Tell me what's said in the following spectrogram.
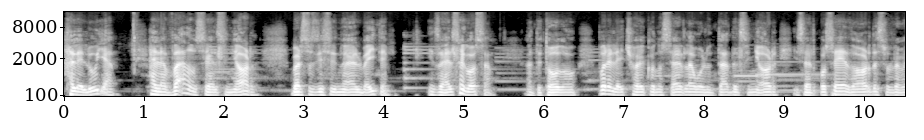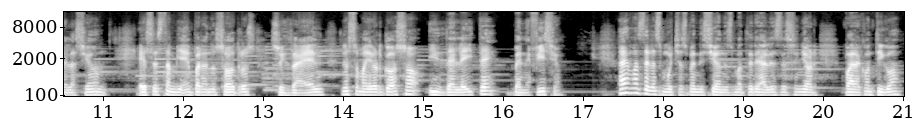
Aleluya. Alabado sea el Señor. Versos 19 al 20. Israel se goza, ante todo, por el hecho de conocer la voluntad del Señor y ser poseedor de su revelación. Este es también para nosotros, su Israel, nuestro mayor gozo y deleite, beneficio. Además de las muchas bendiciones materiales del Señor para contigo,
